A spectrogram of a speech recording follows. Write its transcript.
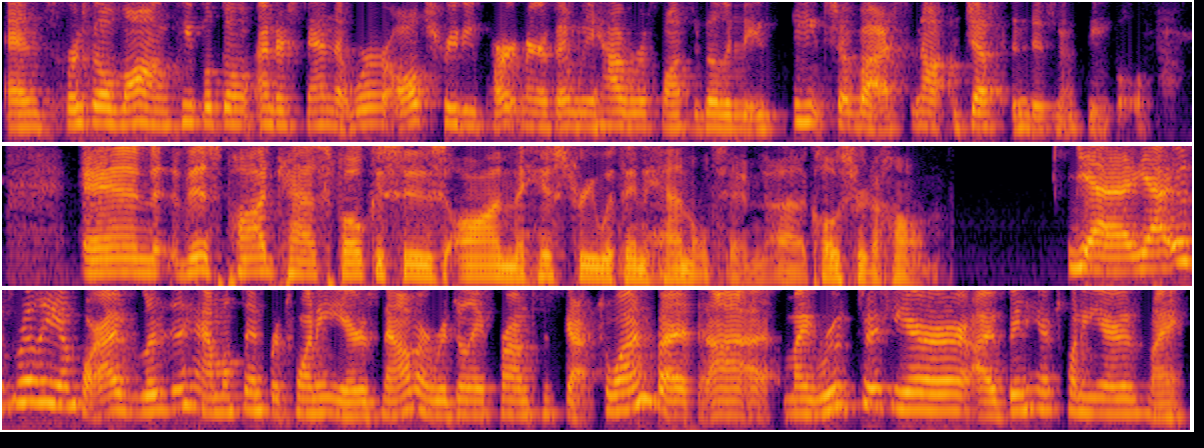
And for so long, people don't understand that we're all treaty partners and we have responsibilities, each of us, not just Indigenous peoples. And this podcast focuses on the history within Hamilton, uh, closer to home. Yeah, yeah, it was really important. I've lived in Hamilton for 20 years now. I'm originally from Saskatchewan, but uh, my roots are here. I've been here 20 years. My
